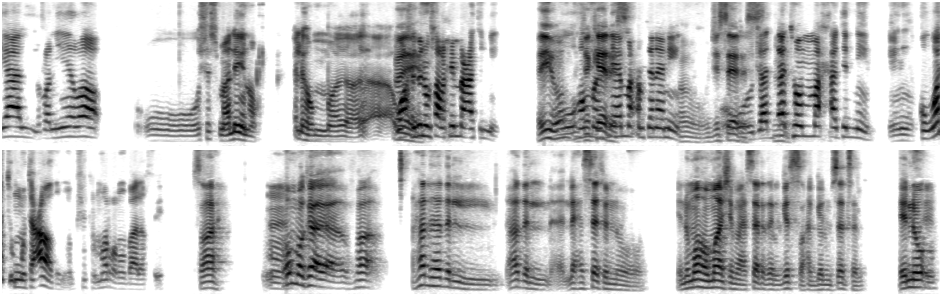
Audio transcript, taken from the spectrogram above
عيال رانيرا وش اسمه لينور اللي هم آه، واحد إيه. منهم صار الحين معه تنين أيوه وهم جاكيريس اثنين معهم تنانين مم. وجدتهم معها تنين يعني قوتهم متعاظمة بشكل مرة مبالغ فيه صح آه. هم ك... ف... هذا هذا ال... هذا ال- اللي حسيت إنه إنه ما هو ماشي مع سرد القصة حق المسلسل إنه إيه.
